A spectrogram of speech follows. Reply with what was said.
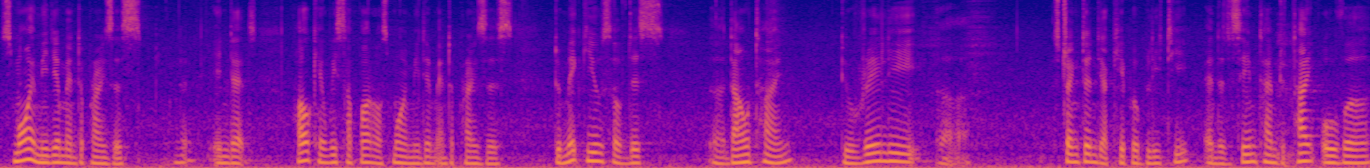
small and medium enterprises, in that how can we support our small and medium enterprises to make use of this uh, downtime to really uh, strengthen their capability and at the same time to tide over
